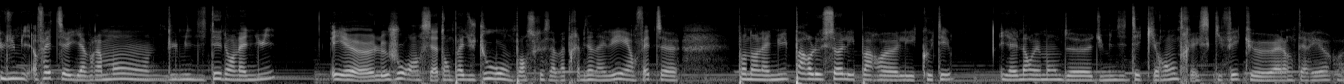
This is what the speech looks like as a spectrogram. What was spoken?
en fait il y a vraiment de l'humidité dans la nuit et euh, le jour on s'y attend pas du tout, on pense que ça va très bien aller et en fait pendant la nuit par le sol et par les côtés, il y a énormément d'humidité qui rentre et ce qui fait qu'à l'intérieur, euh,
